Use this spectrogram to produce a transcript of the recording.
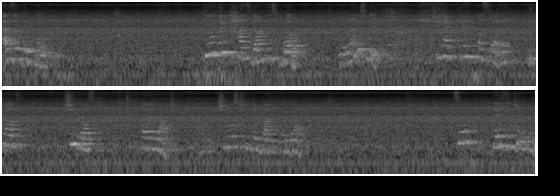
as a very boy. Cupid has done his work very nicely. She had killed herself because she lost her life. She was treated by a guy. So, ladies and gentlemen,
